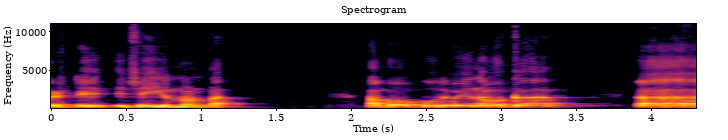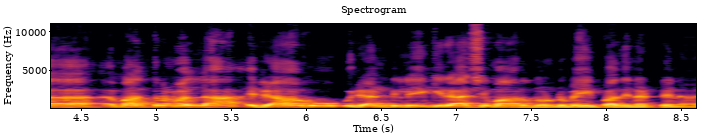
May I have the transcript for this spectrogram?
ദൃഷ്ടി ചെയ്യുന്നുണ്ട്. അപ്പോൾ പൊതുവെ നമുക്ക് മാത്രമല്ല രാഹു രണ്ടിലേക്ക് രാശി മാറുന്നുണ്ട് മെയ് പതിനെട്ടിന്.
